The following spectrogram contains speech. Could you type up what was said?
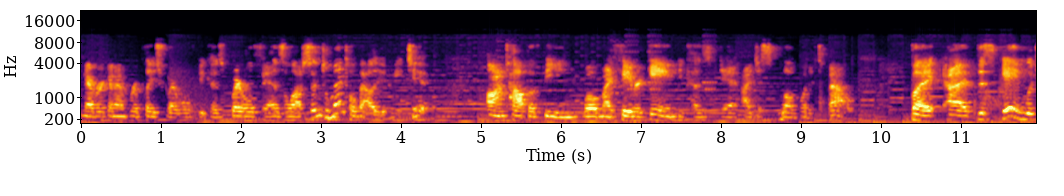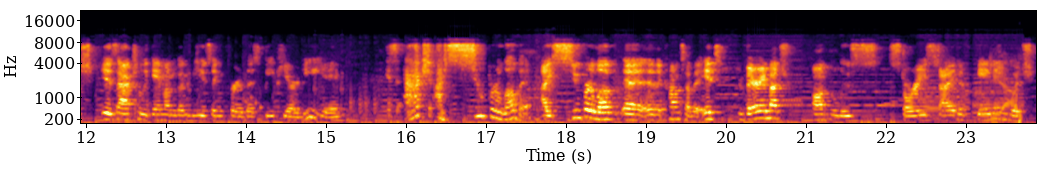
never gonna replace Werewolf because Werewolf has a lot of sentimental value to me too. On top of being well my favorite game because yeah, I just love what it's about. But uh, this game, which is actually a game I'm going to be using for this BPRD game, is actually I super love it. I super love uh, the concept of it. It's very much on the loose story side of gaming, Yeah. which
